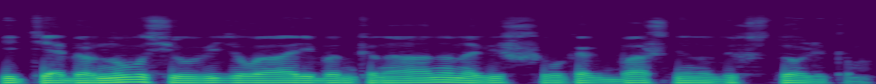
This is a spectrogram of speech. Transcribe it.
Китти обернулась и увидела Ари Бен Канаана, нависшего как башня над их столиком.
